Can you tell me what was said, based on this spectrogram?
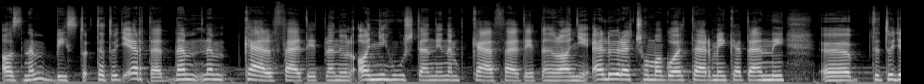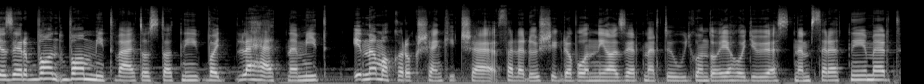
az nem biztos, tehát hogy érted, nem, nem kell feltétlenül annyi húst tenni, nem kell feltétlenül annyi előre csomagolt terméket enni, tehát hogy azért van, van mit változtatni, vagy lehetne mit, én nem akarok senkit se felelősségre vonni azért, mert ő úgy gondolja, hogy ő ezt nem szeretné, mert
